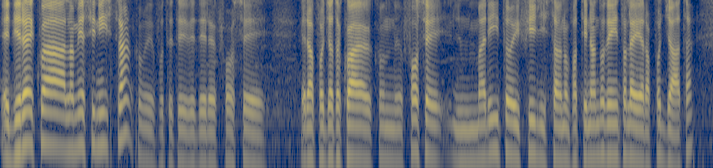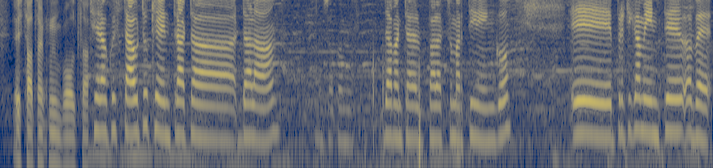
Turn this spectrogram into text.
E direi qua alla mia sinistra, come potete vedere forse era appoggiata qua, con, forse il marito e i figli stavano pattinando dentro, lei era appoggiata e è stata coinvolta. C'era quest'auto che è entrata da là, so si, davanti al Palazzo Martinengo e praticamente vabbè,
